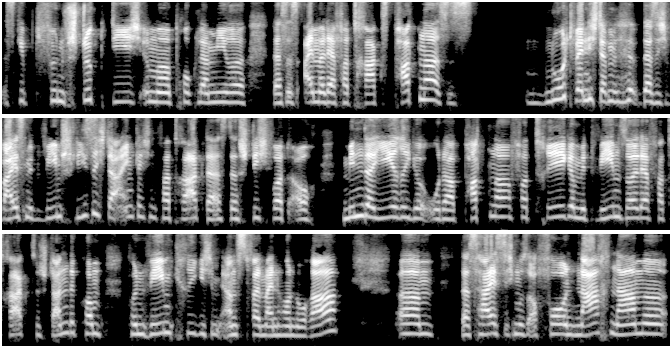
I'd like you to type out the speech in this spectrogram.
Es gibt fünf Stück, die ich immer proklamiere. Das ist einmal der Vertragspartner. Es ist notwendig, dass ich weiß, mit wem schließe ich da eigentlich einen Vertrag. Da ist das Stichwort auch Minderjährige oder Partnerverträge. Mit wem soll der Vertrag zustande kommen? Von wem kriege ich im Ernstfall mein Honorar? Ähm, das heißt, ich muss auch Vor- und Nachname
